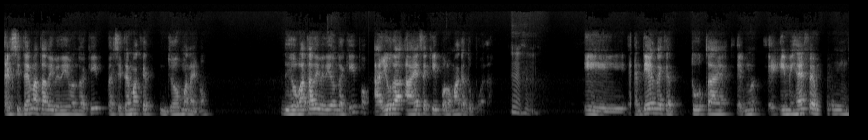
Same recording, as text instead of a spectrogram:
el sistema está dividido en equipos, el sistema que yo manejo, digo, va a estar dividido en dos equipos, ayuda a ese equipo lo más que tú puedas. Y entiende que tú estás en, un- y mi jefe es un,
